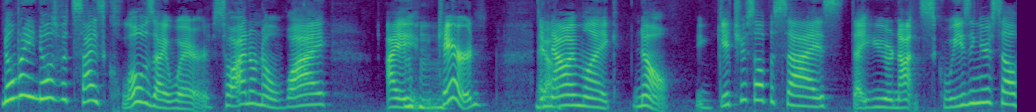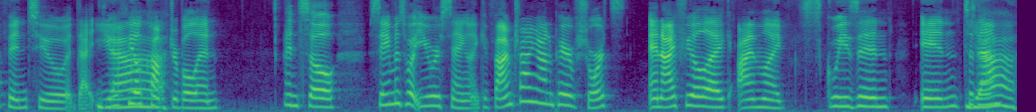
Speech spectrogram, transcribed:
Nobody knows what size clothes I wear. So I don't know why I cared. And Yeah. now I'm like, no, get yourself a size that you're not squeezing yourself into, that you feel comfortable in. And so, same as what you were saying, like if I'm trying on a pair of shorts and I feel like I'm like squeezing into Yeah. them,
